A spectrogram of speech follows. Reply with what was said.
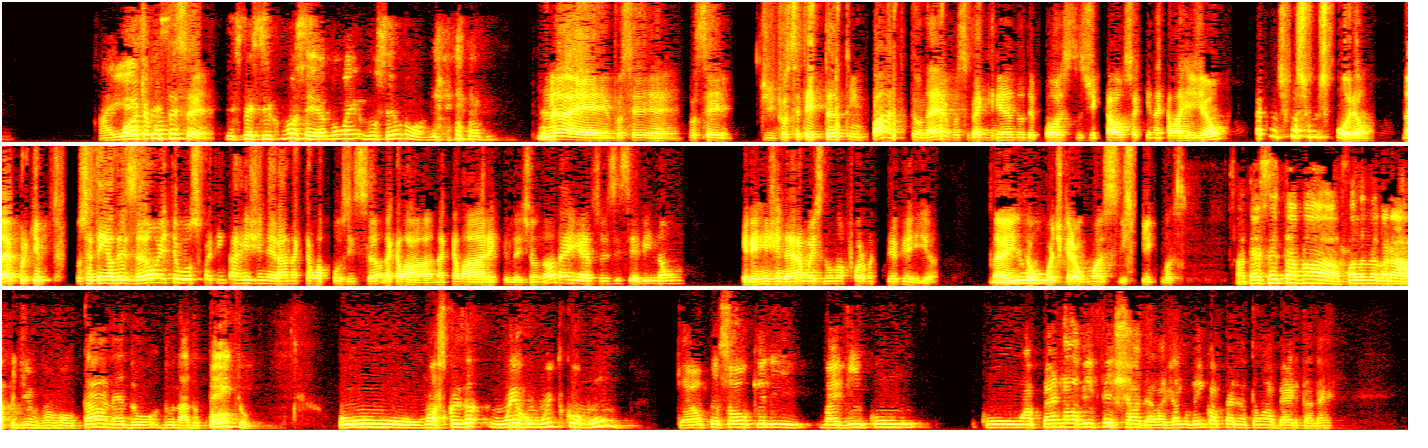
Aí é pode é acontecer. Específico você, eu não, não sei o nome. Não, é, você, você, de você ter tanto impacto, né? Você vai criando depósitos de cálcio aqui naquela região, é como se fosse um esporão, né? Porque você tem a lesão e teu osso vai tentar regenerar naquela posição, naquela, naquela área que lesionou, né? E às vezes ele não, ele regenera, mas não na forma que deveria, né? então pode criar algumas espículas. Até você estava falando agora rapidinho, vou voltar, né? Do, do nado peito. Um, umas coisas, um erro muito comum que é o pessoal que ele vai vir com, com a perna, ela vem fechada, ela já não vem com a perna tão aberta, né?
